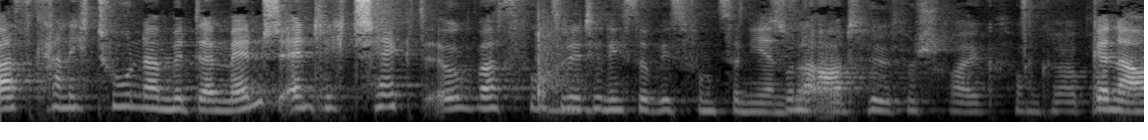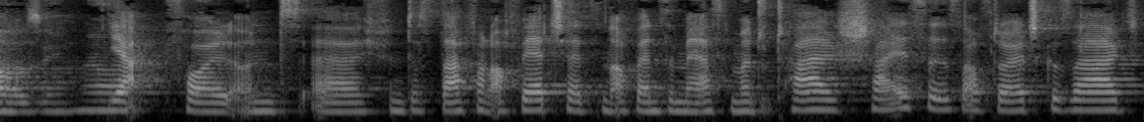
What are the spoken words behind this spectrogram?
was kann ich tun, damit der Mensch endlich checkt, irgendwas funktioniert hier nicht so, wie es funktionieren so soll. So eine Art Hilfeschrei vom Körper. Genau. Quasi. Ja. ja. voll. Und äh, ich finde, das darf man auch wertschätzen, auch wenn es im ersten Mal total scheiße ist, auf Deutsch gesagt.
